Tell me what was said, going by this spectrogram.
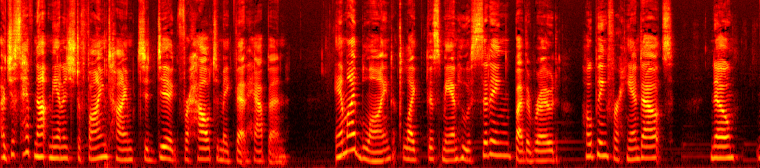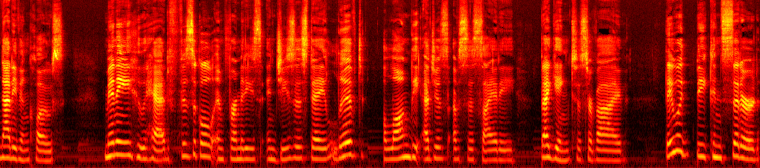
I just have not managed to find time to dig for how to make that happen. Am I blind like this man who is sitting by the road hoping for handouts? No, not even close. Many who had physical infirmities in Jesus' day lived along the edges of society, begging to survive. They would be considered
